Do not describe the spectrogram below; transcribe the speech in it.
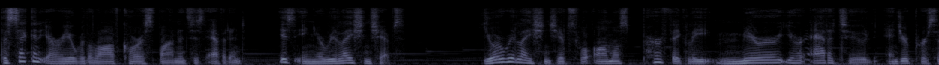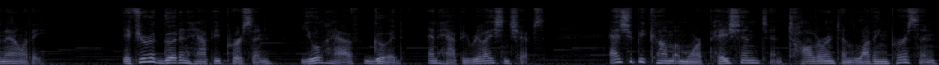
The second area where the law of correspondence is evident is in your relationships. Your relationships will almost perfectly mirror your attitude and your personality. If you're a good and happy person, you'll have good and happy relationships. As you become a more patient and tolerant and loving person,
